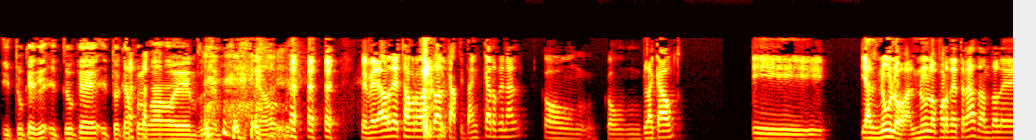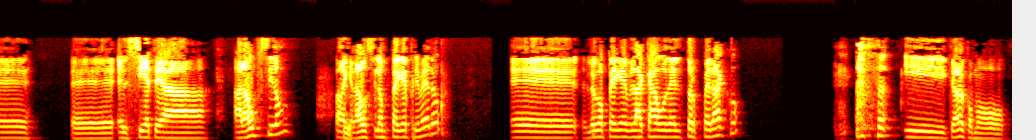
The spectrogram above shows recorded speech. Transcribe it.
¿y, tú qué, y tú qué, y tú qué has probado en, en Primera Orden? Primera Orden está probando al Capitán Cardenal con, con Blackout y, y al nulo, al nulo por detrás, dándole eh, el 7 a, a la Upsilon, para que la Upsilon pegue primero. Eh, luego pegue Blackout del torpedaco. y claro, como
